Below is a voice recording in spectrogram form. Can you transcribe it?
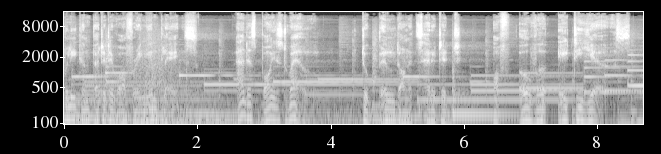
Globally competitive offering in place and is poised well to build on its heritage of over 80 years.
